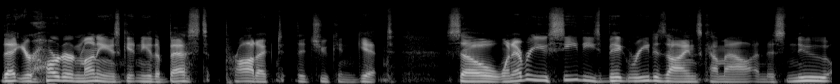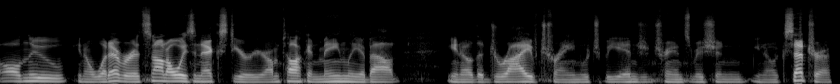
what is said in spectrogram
that your hard earned money is getting you the best product that you can get. So whenever you see these big redesigns come out and this new, all new, you know, whatever, it's not always an exterior. I'm talking mainly about, you know, the drivetrain, which would be engine, transmission, you know, etc.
